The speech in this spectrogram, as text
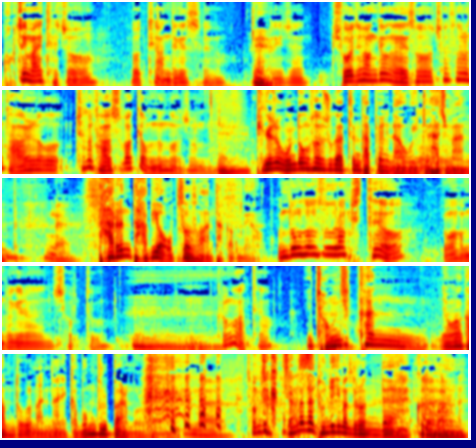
걱정이 많이 되죠. 어떻게 안 되겠어요. 예. 근데 이제 주어진 환경에서 최선을 다하려고 최선을 다할 수밖에 없는 거죠. 뭐. 예. 비교적 운동 선수 같은 답변이 나오고 있긴 네. 하지만 네. 다른 답이 없어서 안타깝네요. 운동 선수랑 비슷해요. 영화 감독이라는 직업도. 음, 그런 것 같아요. 이 정직한 영화 감독을 만나니까 몸둘 바를 모르고 네. 정직하지 맨날 돈 얘기만 들었는데 그동안.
